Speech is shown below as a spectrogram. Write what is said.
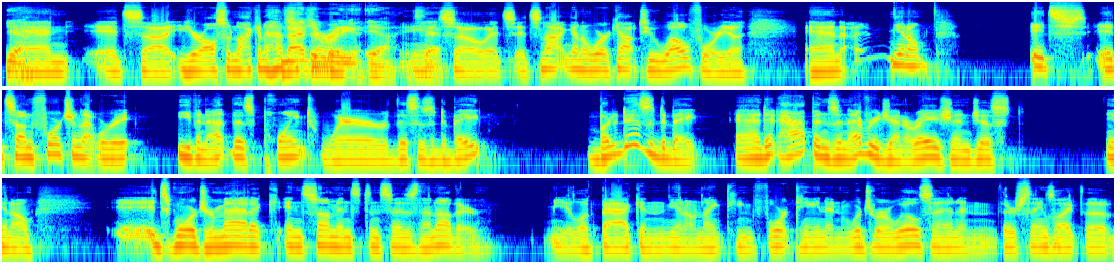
Yeah. And it's uh, you're also not going to have Neither security. way- yeah, exactly. So it's it's not going to work out too well for you. And you know, it's it's unfortunate that we're even at this point where this is a debate, but it is a debate, and it happens in every generation. Just you know, it's more dramatic in some instances than other. You look back in you know 1914 and Woodrow Wilson, and there's things like the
